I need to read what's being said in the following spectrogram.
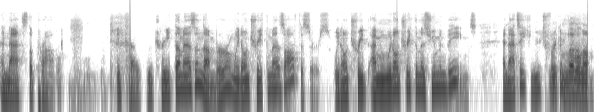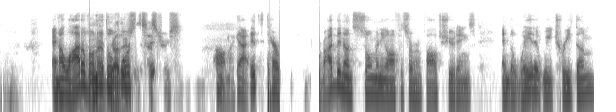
And that's the problem. Because we treat them as a number and we don't treat them as officers. We don't treat I mean we don't treat them as human beings. And that's a huge freaking Let problem. alone And a lot of our lethal brothers force and sisters. Oh my god, it's terrible. I've been on so many officer involved shootings and the way that we treat them,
